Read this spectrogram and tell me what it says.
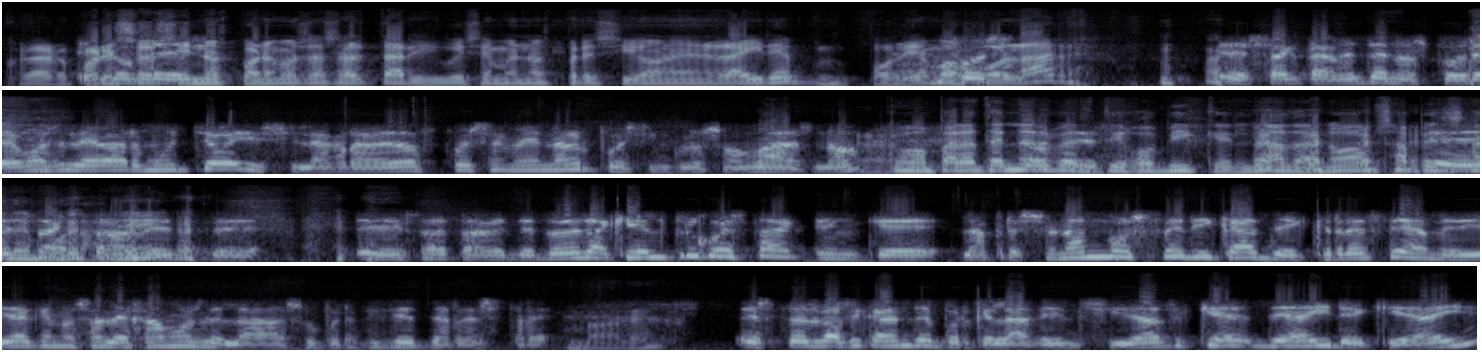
Claro, por eso si nos ponemos a saltar y hubiese menos presión en el aire, podríamos Pues- volar. Exactamente, nos podríamos elevar mucho y si la gravedad fuese menor, pues incluso más, ¿no? Como para tener Entonces- vértigo, Miquel. Nada, no vamos a pensar en volar, ¿eh? Exactamente, exactamente. Entonces aquí el truco está en que la presión atmosférica decrece a medida que nos alejamos de la superficie terrestre. Vale. Esto es básicamente porque la densidad que- de aire que hay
